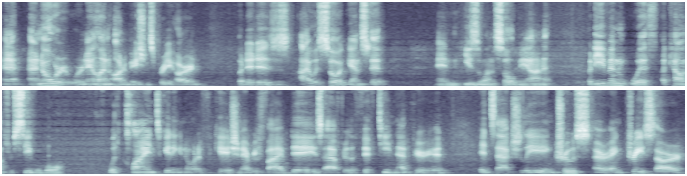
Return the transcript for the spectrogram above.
and I know we're, we're nailing automations pretty hard, but it is, I was so against it, and he's the one that sold me on it. But even with accounts receivable, with clients getting a notification every five days after the 15 net period, it's actually increased or increased our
